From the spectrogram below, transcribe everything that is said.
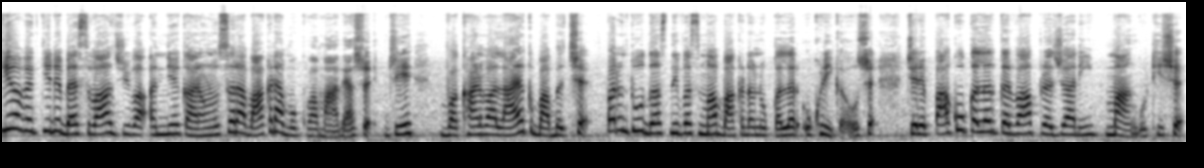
તેવા વ્યક્તિને બેસવા જેવા અન્ય કારણોસર આ બાકડા મૂકવામાં આવ્યા છે, જે વખાણવા લાયક બાબત છે. પરંતુ દસ દિવસમાં બાકડાનો કલર ઉખડી ગયો છે, જ્યારે પાકો કલર કરવા પ્રજાની માંગ ઉઠી છે.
